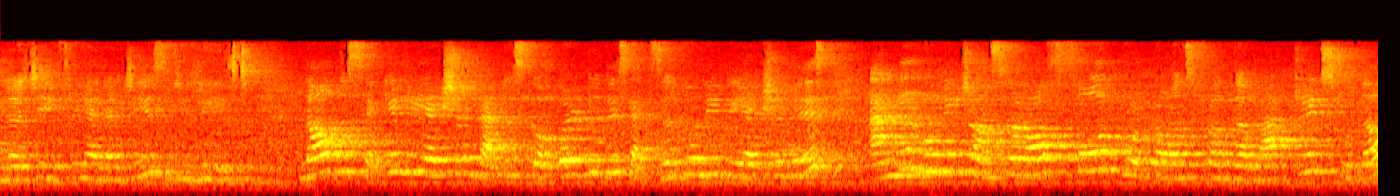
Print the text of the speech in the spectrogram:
energy, free energy is released. Now the second reaction that is coupled to this exergonic reaction is endergonic transfer of protons from the matrix to the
